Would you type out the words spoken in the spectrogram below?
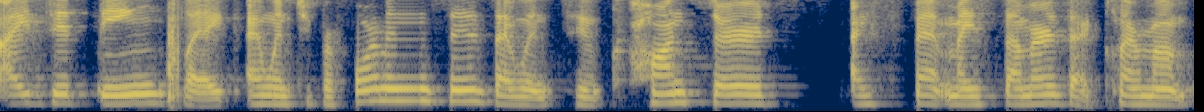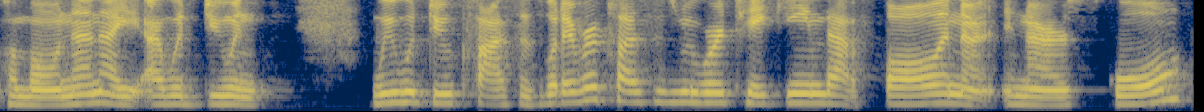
I did things like I went to performances, I went to concerts, I spent my summers at Claremont Pomona, and I, I would do in we would do classes, whatever classes we were taking that fall in our, in our school,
